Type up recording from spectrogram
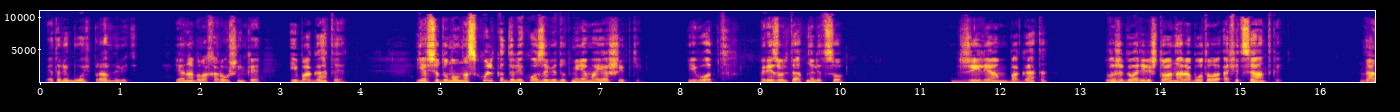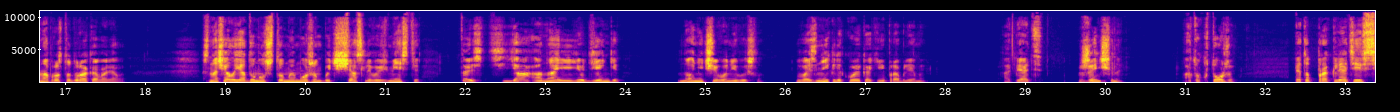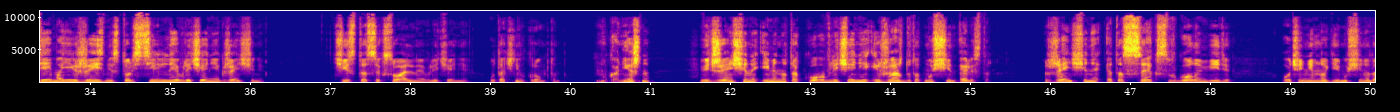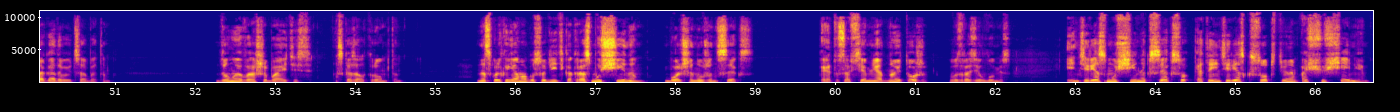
Это любовь, правда ведь? И она была хорошенькая и богатая. Я все думал, насколько далеко заведут меня мои ошибки. И вот результат налицо. Джиллиам богата? Вы же говорили, что она работала официанткой. Да она просто дурака валяла. Сначала я думал, что мы можем быть счастливы вместе — то есть я, она и ее деньги. Но ничего не вышло. Возникли кое-какие проблемы. Опять женщины? А то кто же? Это проклятие всей моей жизни, столь сильное влечение к женщине. Чисто сексуальное влечение, уточнил Кромптон. Ну, конечно. Ведь женщины именно такого влечения и жаждут от мужчин, Элистер. Женщины — это секс в голом виде. Очень немногие мужчины догадываются об этом. «Думаю, вы ошибаетесь», — сказал Кромптон. «Насколько я могу судить, как раз мужчинам больше нужен секс». «Это совсем не одно и то же», — возразил Лумис. «Интерес мужчины к сексу — это интерес к собственным ощущениям,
